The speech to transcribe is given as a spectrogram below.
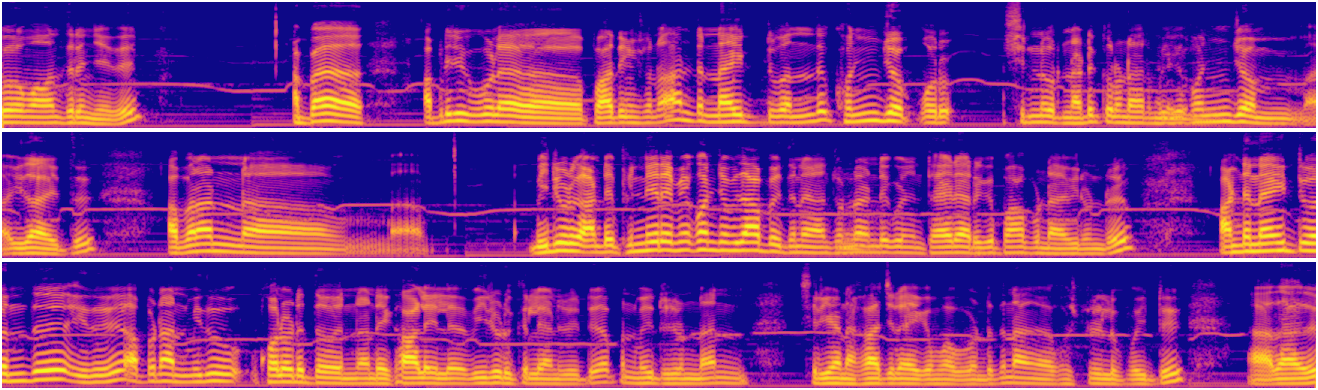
சோகமாக வந்து தெரிஞ்சது. அப்போ அப்படி இருக்கக்குள்ள பார்த்தீங்கன்னு சொன்னால் அந்த நைட்டு வந்து கொஞ்சம் ஒரு சின்ன ஒரு நடுக்கிறோண்டா ஆரம்பிக்க கொஞ்சம் இதாகிடுது அப்போ நான் வீடியோ அந்த பின்னேறமே கொஞ்சம் இதாக போயிடுது நான் சொன்னேன் கொஞ்சம் டயர்டாக இருக்குது பார்ப்பேன்டா வீடு அந்த நைட்டு வந்து இது அப்போ நான் மிது கொலை எடுத்தவன். அன்றைய காலையில் வீடியோ எடுக்கலான்னு சொல்லிட்டு அப்போ மீட்டு சொன்னான் சரியான காய்ச்சல் ஆயக்கமாக பண்ணுறது நாங்கள் ஹாஸ்பிட்டலில் போயிட்டு அதாவது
